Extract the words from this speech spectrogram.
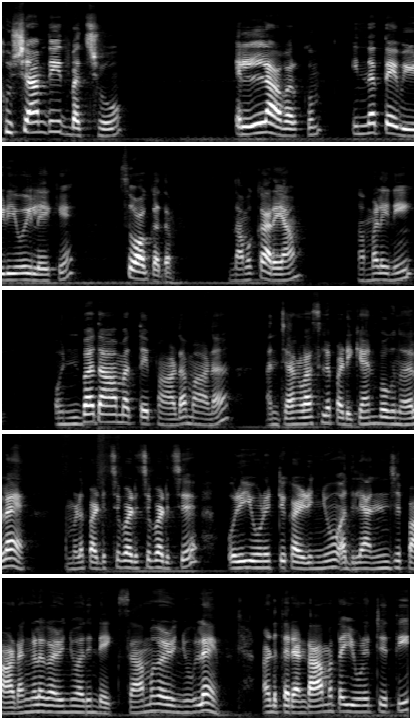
ഹുഷാംദീദ് ബച്ചോ എല്ലാവർക്കും ഇന്നത്തെ വീഡിയോയിലേക്ക് സ്വാഗതം. നമുക്കറിയാം നമ്മളിനി ഒൻപതാമത്തെ പാഠമാണ് അഞ്ചാം ക്ലാസ്സിൽ പഠിക്കാൻ പോകുന്നത് അല്ലേ? നമ്മൾ പഠിച്ച് പഠിച്ച് പഠിച്ച് ഒരു യൂണിറ്റ് കഴിഞ്ഞു അതിലെ അഞ്ച് പാഠങ്ങൾ കഴിഞ്ഞു അതിന്റെ എക്സാം കഴിഞ്ഞു അല്ലേ? അടുത്ത രണ്ടാമത്തെ യൂണിറ്റ് എത്തി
